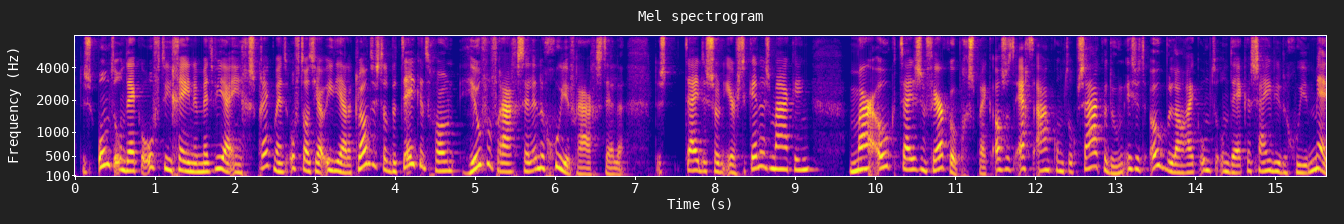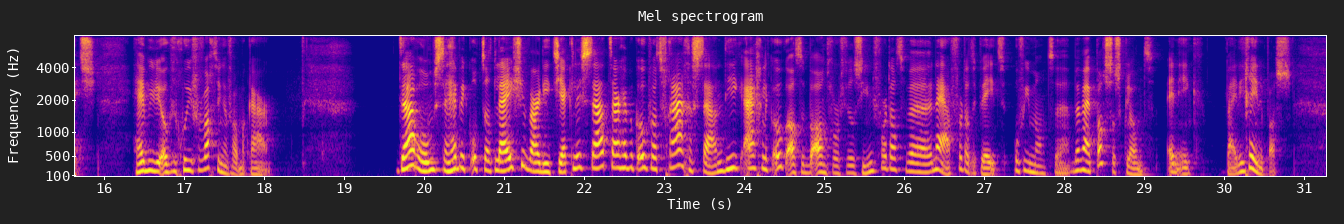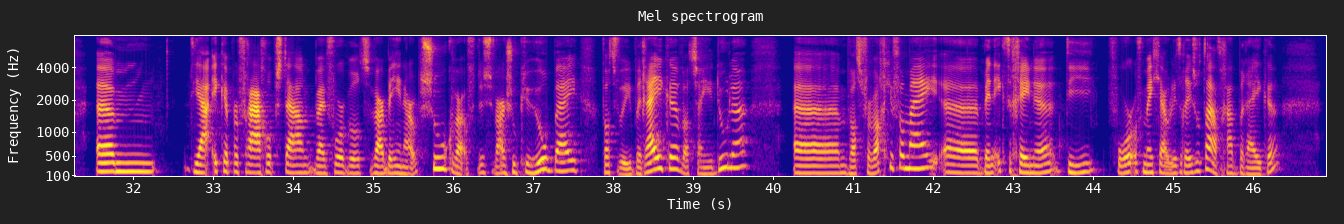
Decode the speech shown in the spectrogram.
Dus om te ontdekken of diegene met wie jij in gesprek bent, of dat jouw ideale klant is, dat betekent gewoon heel veel vragen stellen en de goede vragen stellen. Dus tijdens zo'n eerste kennismaking maar ook tijdens een verkoopgesprek. Als het echt aankomt op zaken doen, is het ook belangrijk om te ontdekken: zijn jullie de goede match? Hebben jullie ook de goede verwachtingen van elkaar? Daarom heb ik op dat lijstje waar die checklist staat, daar heb ik ook wat vragen staan die ik eigenlijk ook altijd beantwoord wil zien voordat, we, nou ja, voordat ik weet of iemand uh, bij mij past als klant en ik bij diegene pas. Um, ja, ik heb er vragen op staan, bijvoorbeeld waar ben je naar op zoek? Waar, of dus waar zoek je hulp bij? Wat wil je bereiken? Wat zijn je doelen? Uh, wat verwacht je van mij? Uh, ben ik degene die voor of met jou dit resultaat gaat bereiken?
